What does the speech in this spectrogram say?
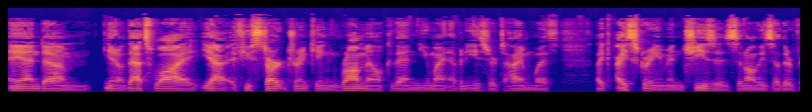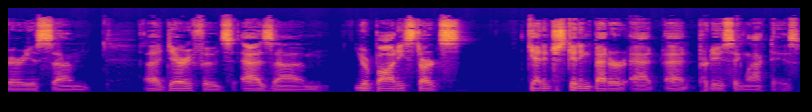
And um, you know that's why, yeah, if you start drinking raw milk, then you might have an easier time with like ice cream and cheeses and all these other various um, uh, dairy foods as um, your body starts getting just getting better at at producing lactase.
